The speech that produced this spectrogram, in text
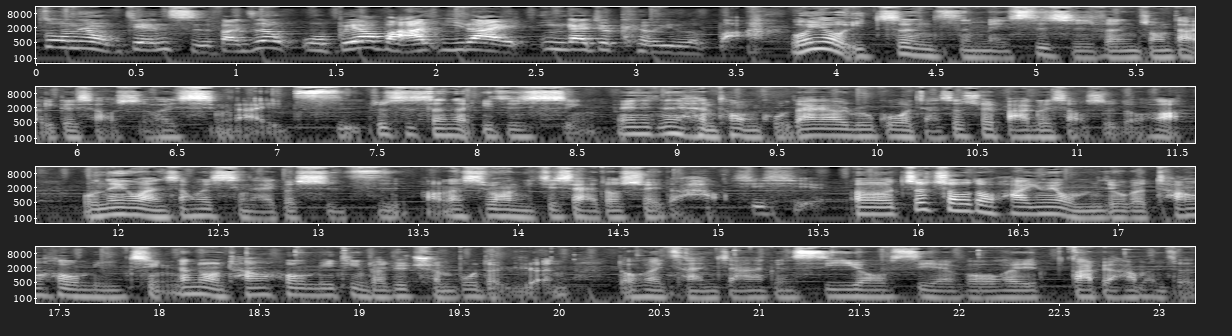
做那种坚持，反正我不要把它依赖，应该就可以了吧。我有一阵子每四十分钟到一个小时会醒来一次，就是真的一直醒，那那很痛苦。大概如果假设睡八个小时的话。我那个晚上会醒来一个十字，好，那希望你接下来都睡得好，谢谢。呃，这周的话，因为我们有个 town hall meeting，那种 town hall meeting 就全部的人都会参加，那跟 CEO、CFO 会发表他们的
